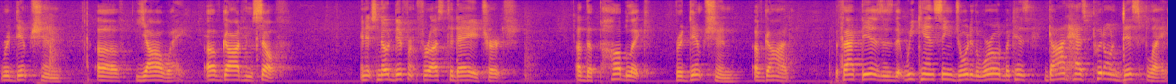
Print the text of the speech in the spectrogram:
redemption of Yahweh, of God Himself. And it's no different for us today, church, of the public redemption of God. The fact is is that we can sing joy to the world because God has put on display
